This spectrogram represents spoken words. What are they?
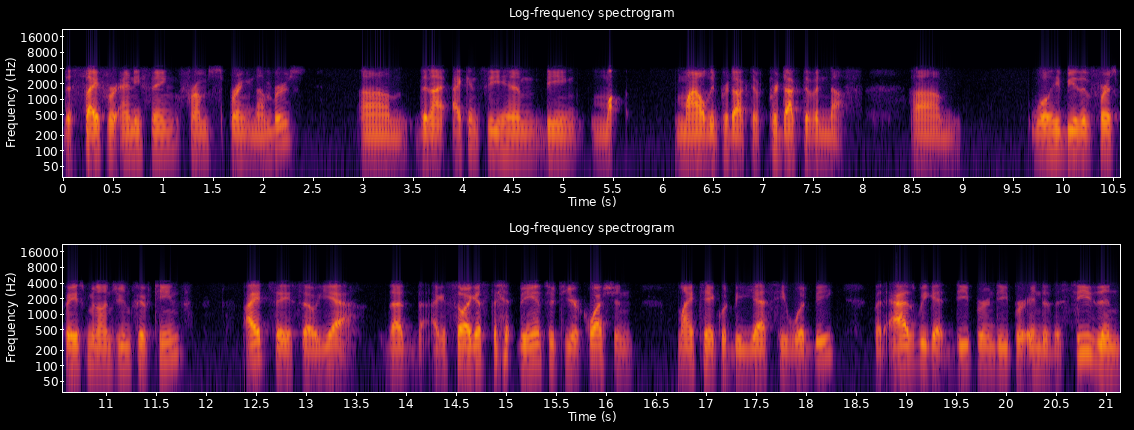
decipher anything from spring numbers, um, then I, I can see him being mildly productive, productive enough. Um, will he be the first baseman on June 15th? I'd say so. Yeah. That so. I guess the, the answer to your question, my take would be yes, he would be. But as we get deeper and deeper into the season,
